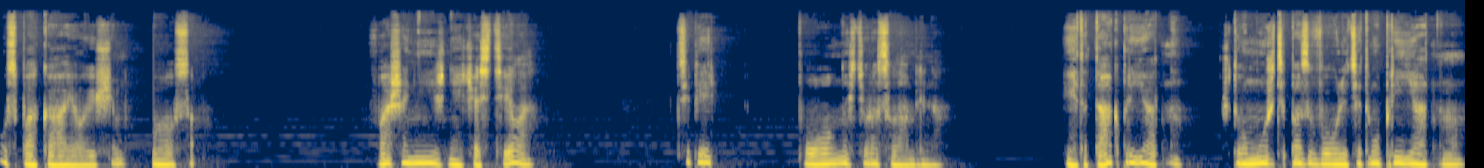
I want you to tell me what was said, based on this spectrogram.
успокаивающим голосом. Ваша нижняя часть тела теперь полностью расслаблена. И это так приятно, что вы можете позволить этому приятному,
